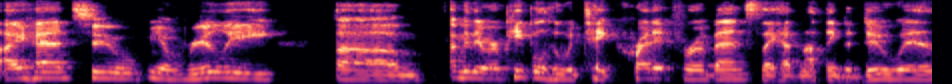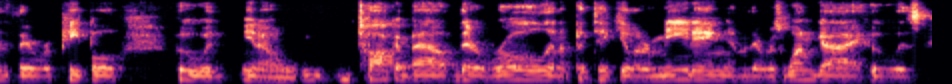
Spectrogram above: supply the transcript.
I had to, you know, really. Um, I mean, there were people who would take credit for events they had nothing to do with. There were people who would, you know, talk about their role in a particular meeting. Mean, there was one guy who was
